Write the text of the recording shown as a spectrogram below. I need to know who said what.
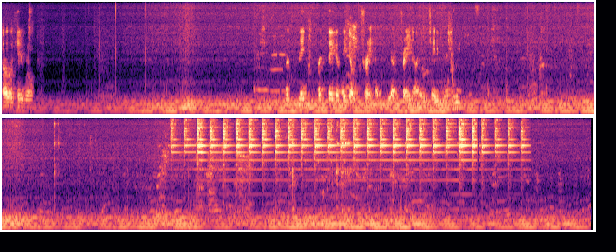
Speaker 1: Oh, okay, roll. Let's make let's take a makeup train a makeup train uh, in Chapin.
